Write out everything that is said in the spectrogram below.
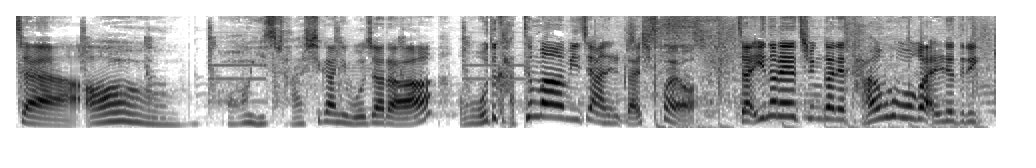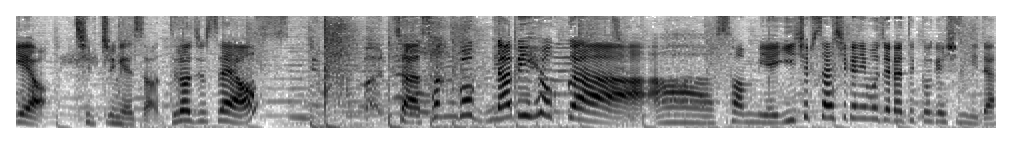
자, 어우. 어, 24시간이 모자라. 어, 모두 같은 마음이지 않을까 싶어요. 자, 이 노래 중간에 다음 후보가 알려드릴게요. 집중해서 들어주세요. 자, 선곡 나비 효과. 아, 선미의 24시간이 모자라 듣고 계십니다.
